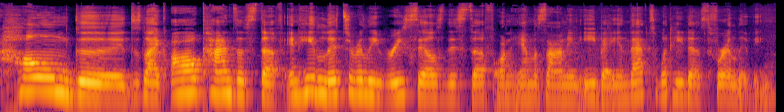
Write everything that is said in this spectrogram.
home goods, like all kinds of stuff and he literally resells this stuff on Amazon and eBay and that's what he does for a living.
